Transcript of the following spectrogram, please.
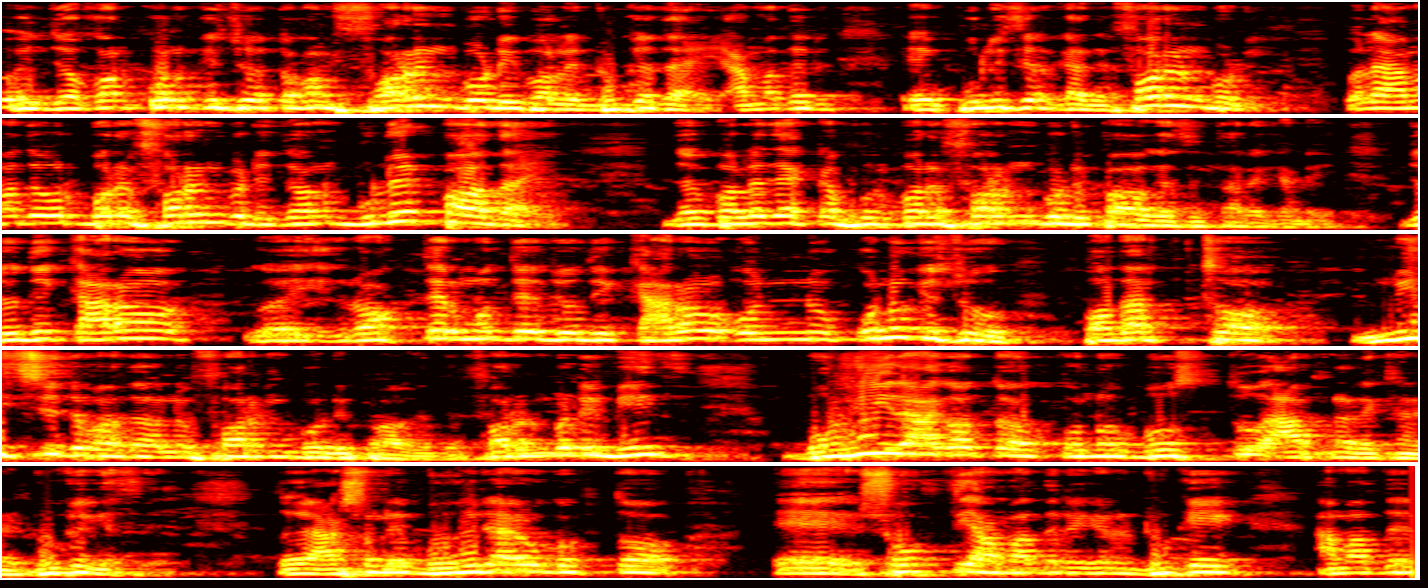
ওই যখন কোন কিছু, তখন ফরেন বডি বলে ঢুকে দেয় আমাদের পুলিশের কাছে ফরেন বডি বলে আমাদের ওর পরে ফরেন বডি যখন বুলেট পাওয়া যায় যে বলে যে একটা ফুল পরে ফরেন বডি পাওয়া গেছে তার এখানে। যদি কারও রক্তের মধ্যে যদি কারও অন্য কোনো কিছু পদার্থ নিশ্চিতভাবে হলে ফরেন বডি পাওয়া গেছে। ফরেন বডি মিনস বহিরাগত কোনো বস্তু আপনার এখানে ঢুকে গেছে। তো আসলে বহিরাগত শক্তি আমাদের এখানে ঢুকে, আমাদের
